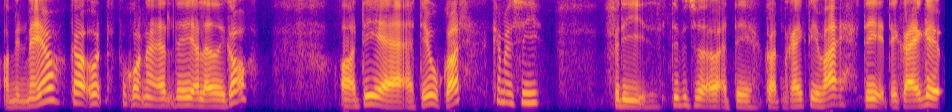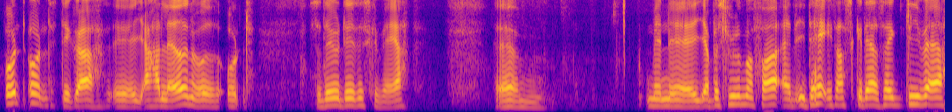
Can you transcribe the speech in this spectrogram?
og min mave gør ondt på grund af alt det, jeg lavede i går. Og det er, det er jo godt, kan man sige. Fordi det betyder jo, at det går den rigtige vej. Det, det gør ikke ondt ondt, det gør, øh, jeg har lavet noget ondt. Så det er jo det, det skal være. Øhm, men øh, jeg besluttede mig for, at i dag, der skal det altså ikke lige være,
